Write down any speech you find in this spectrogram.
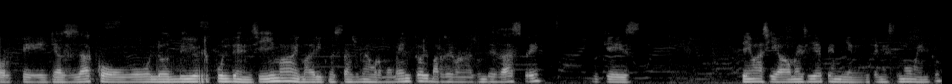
porque ya se sacó los Liverpool de encima, el Madrid no está en su mejor momento, el Barcelona es un desastre, que es demasiado Messi dependiente en este momento,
